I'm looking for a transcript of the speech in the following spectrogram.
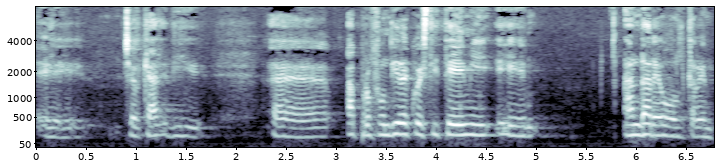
eh, cercare di eh, approfondire questi temi e andare oltre.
